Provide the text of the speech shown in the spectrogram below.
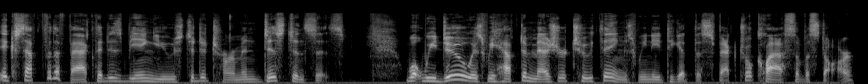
except for the fact that it is being used to determine distances. What we do is we have to measure two things. We need to get the spectral class of a star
